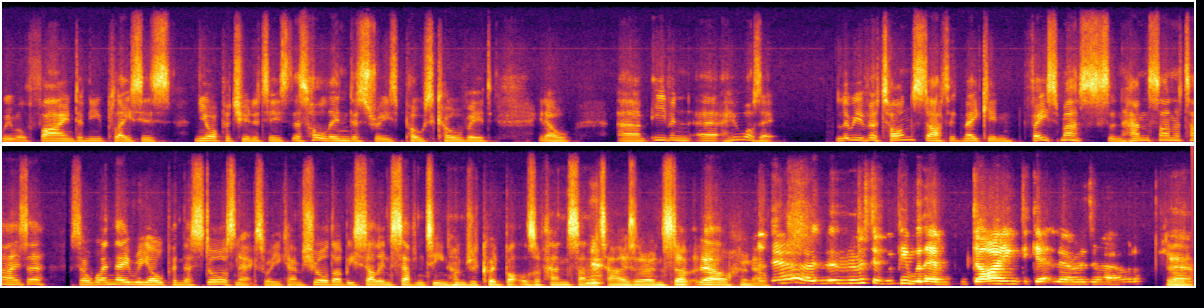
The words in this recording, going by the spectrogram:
We will find new places, new opportunities. This whole industry's post-COVID. You know, um, even uh, who was it? Louis Vuitton started making face masks and hand sanitizer. So when they reopen their stores next week, I'm sure they'll be selling seventeen hundred quid bottles of hand sanitizer and stuff. No, no. Yeah, there must be people there dying to get there as well. Sure. Yeah.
